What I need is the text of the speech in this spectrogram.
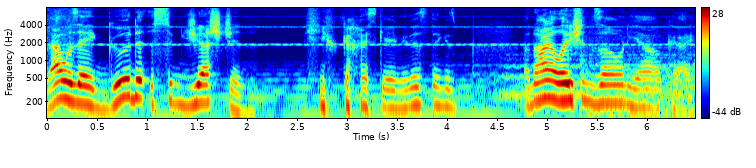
That was a good suggestion you guys gave me. This thing is Annihilation Zone. Yeah, okay.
